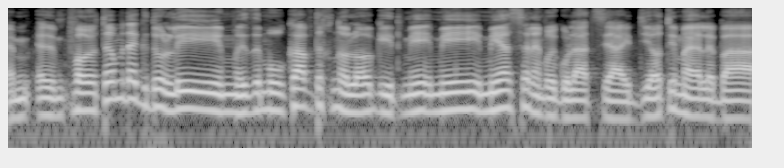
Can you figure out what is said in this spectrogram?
הם, הם כבר יותר מדי גדולים, זה מורכב טכנולוגית, מי, מי, מי יעשה להם רגולציה? האידיוטים האלה ב,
